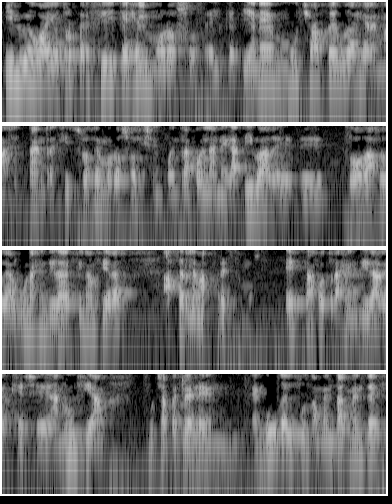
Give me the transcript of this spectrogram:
Y luego hay otro perfil que es el moroso, el que tiene muchas deudas y además está en registros de morosos y se encuentra con la negativa de, todas o de algunas entidades financieras a hacerle más préstamos. Estas otras entidades que se anuncian muchas veces en, en, Google, fundamentalmente,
